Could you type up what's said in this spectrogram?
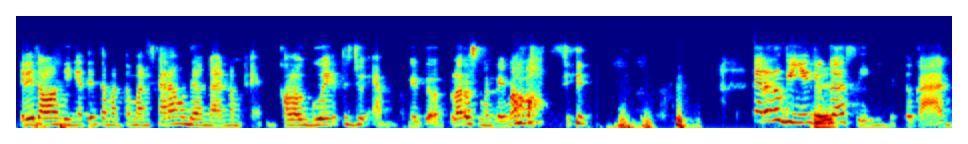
Jadi tolong diingetin teman-teman sekarang udah nggak 6M. Kalau gue 7M gitu. Lo harus menerima vaksin. Karena ruginya Oke. juga sih, gitu kan.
